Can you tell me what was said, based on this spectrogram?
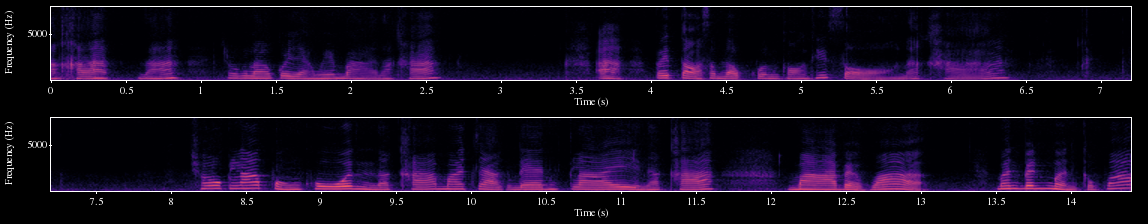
นะคะนะโชคลาภก็ยังไม่มานะคะอะไปต่อสำหรับคนกองที่สองนะคะโชคลาภของคุณนะคะมาจากแดนไกลนะคะ มาแบบว่ามันเป็นเหมือนกับว่า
